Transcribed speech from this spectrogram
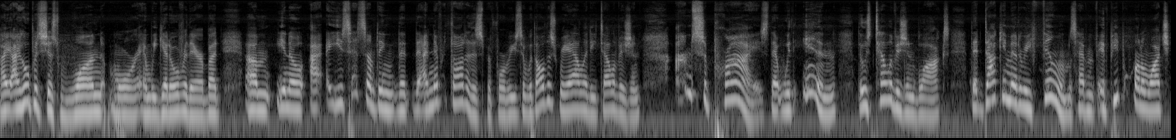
I, I hope it's just one more and we get over there. But um, you know, I, you said something that, that I never thought of this before. But you said with all this reality television, I'm surprised that within those television blocks that documentary films haven't. If people want to watch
